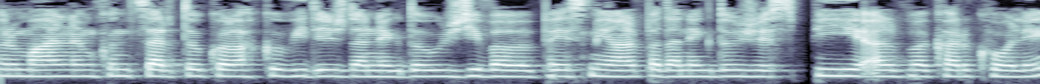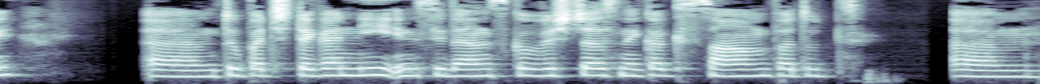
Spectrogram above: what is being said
normalnem koncertu, ko lahko vidiš, da nekdo uživa v pesmi ali pa da nekdo že spi ali pa karkoli. Um, tu pač tega ni in si dansko vse čas nekako sam, pa tudi um,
